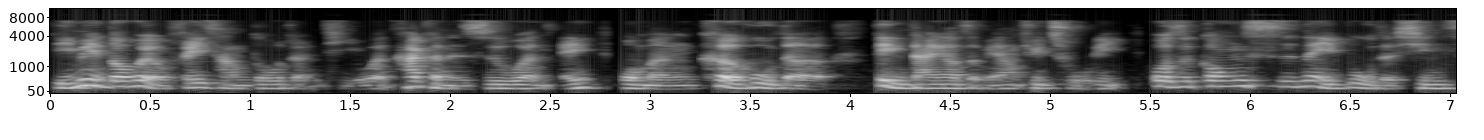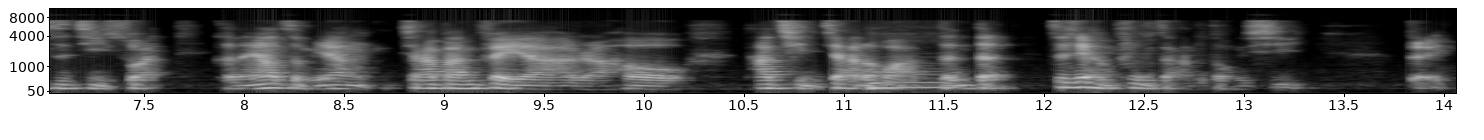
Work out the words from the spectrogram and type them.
里面都会有非常多人提问，他可能是问，哎，我们客户的订单要怎么样去处理，或是公司内部的薪资计算，可能要怎么样加班费啊，然后他请假的话等等，这些很复杂的东西。对，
